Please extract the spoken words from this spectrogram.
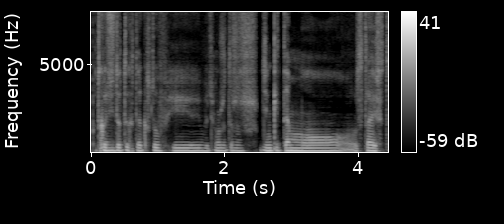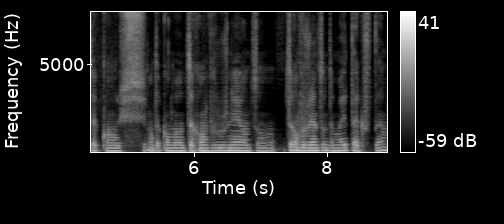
podchodzić do tych tekstów i być może też dzięki temu staje się jakąś no, taką cechą wyróżniającą, cechą wyróżniającą te moje teksty.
